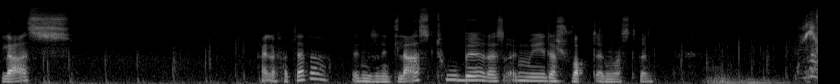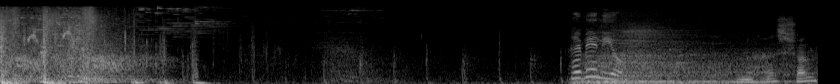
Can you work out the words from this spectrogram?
Glas... Hey, was hat der da? Irgendwie so eine Glastube? Da ist irgendwie... Da schwappt irgendwas drin. Revelio. Na, ist schon...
